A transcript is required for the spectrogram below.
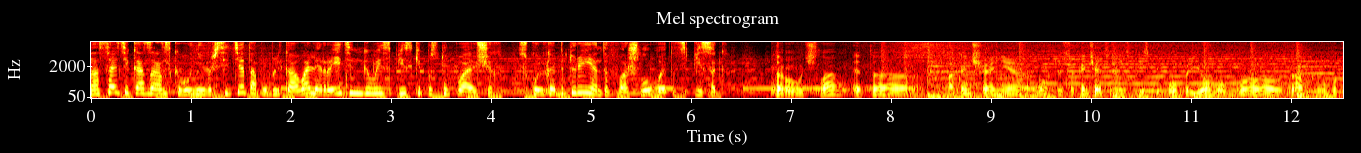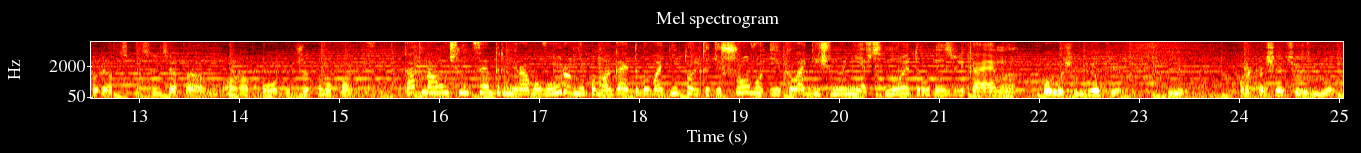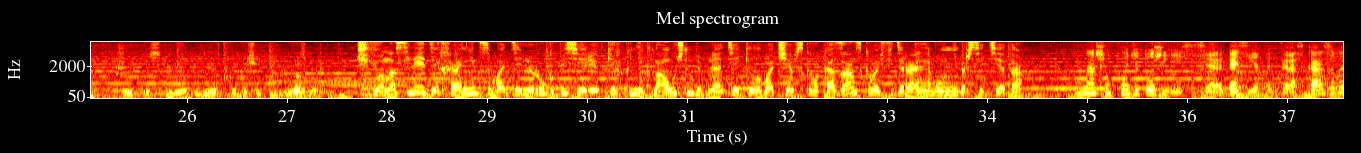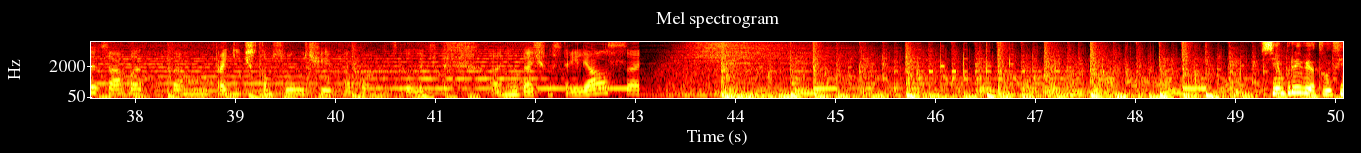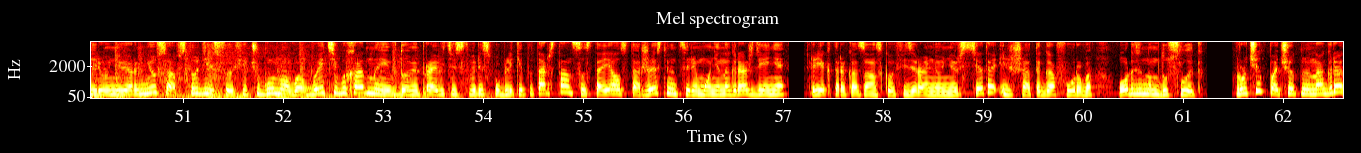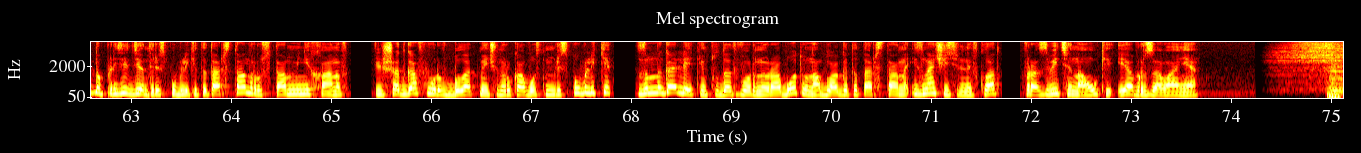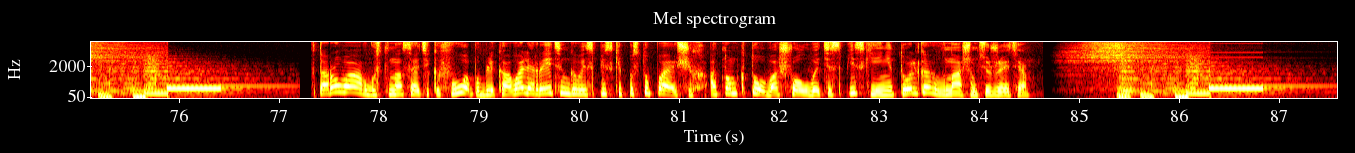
На сайте Казанского университета опубликовали рейтинговые списки поступающих. Сколько абитуриентов вошло в этот список? 2 числа это окончание, ну, то есть окончательные списки по приему в, в рамках бакалавриата специалитета э, по бюджетному конкурсу. Как научный центр мирового уровня помогает добывать не только дешевую и экологичную нефть, но и трудноизвлекаемую? Поры очень мелкие, и прокачать через нее жидкость или нефть выкачать невозможно. Чье наследие хранится в отделе рукописей и редких книг научной библиотеки Лобачевского Казанского федерального университета. В нашем фонде тоже есть э, газета, где рассказывается об этом трагическом случае, как он, так сказать, э, неудачно стрелялся. Всем привет! В эфире «Универ News», а в студии Софья Чугунова. В эти выходные в Доме правительства Республики Татарстан состоялась торжественная церемония награждения ректора Казанского федерального университета Ильшата Гафурова орденом «Дуслык». Вручил почетную награду президент Республики Татарстан Рустам Миниханов. Ильшат Гафуров был отмечен руководством республики за многолетнюю плодотворную работу на благо Татарстана и значительный вклад в развитие науки и образования. 2 августа на сайте КФУ опубликовали рейтинговые списки поступающих. О том, кто вошел в эти списки и не только, в нашем сюжете.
